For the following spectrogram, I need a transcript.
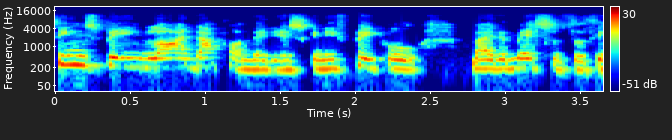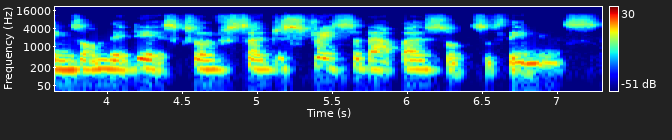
things being lined up on their desk and if people made a mess of the things on their desk, sort of so distress about those sorts of things.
